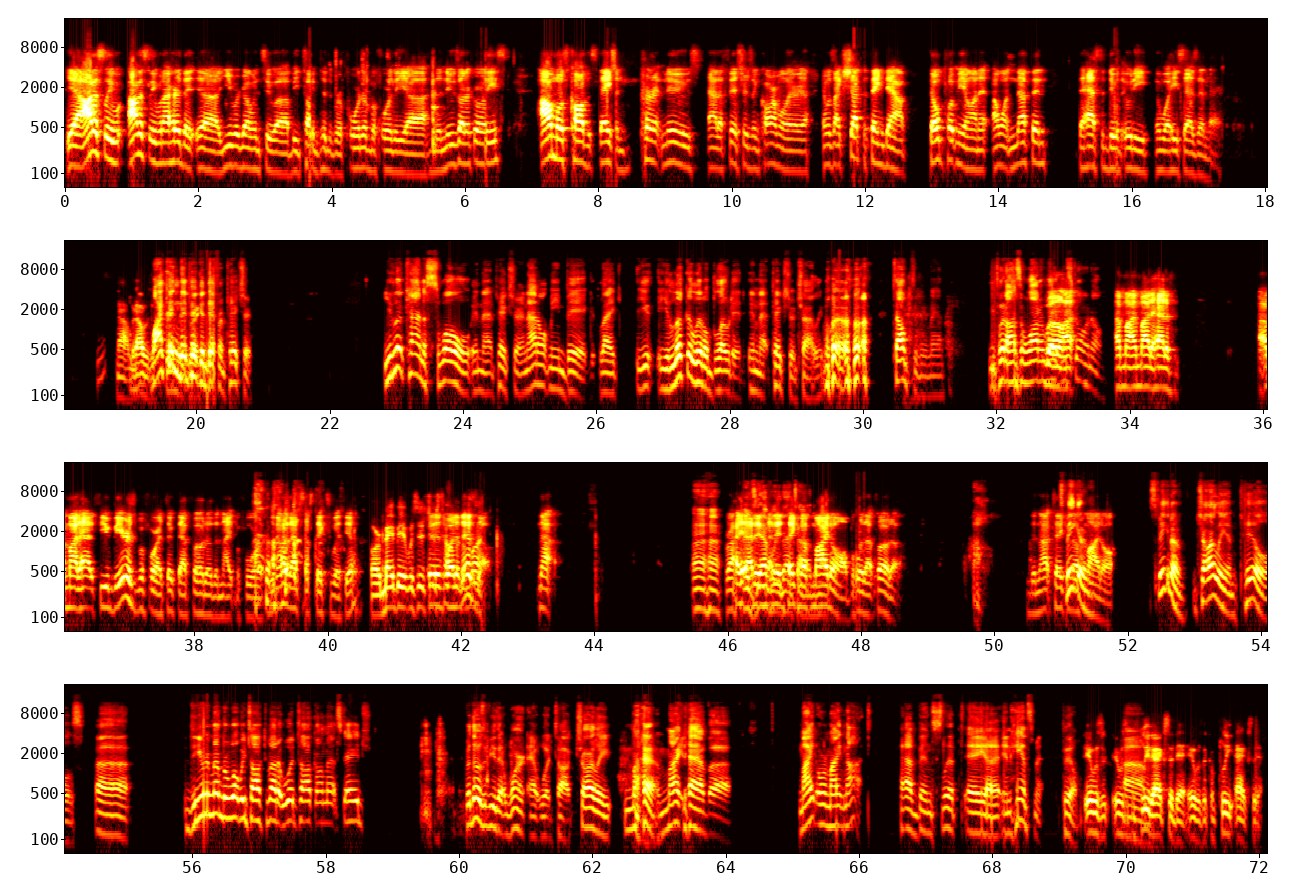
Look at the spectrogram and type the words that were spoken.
Yeah, honestly, honestly, when I heard that uh, you were going to uh, be talking to the reporter before the uh, the news article released, I almost called the station, Current News, out of Fishers and Carmel area, and was like, "Shut the thing down! Don't put me on it. I want nothing that has to do with Udi and what he says in there." No, but I was. Why couldn't they extremely pick a different picture? You look kind of swole in that picture, and I don't mean big. Like you, you look a little bloated in that picture, Charlie. Talk to me, man. You put on some water weight. Well, What's I- going on? I might, I might have had a, I might have had a few beers before I took that photo the night before. You know how that stuff sticks with you. Or maybe it was just, It just is what time of it the is, month. though. Not Uh huh. right. I didn't, I didn't take time enough of the. Midol before that photo. Did not take Speaking enough of- Midol. Speaking of Charlie and pills, uh, do you remember what we talked about at Wood Talk on that stage? For those of you that weren't at Wood Talk, Charlie might, might have, uh, might or might not have been slipped a uh, enhancement pill. It was it was a Um, complete accident. It was a complete accident.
